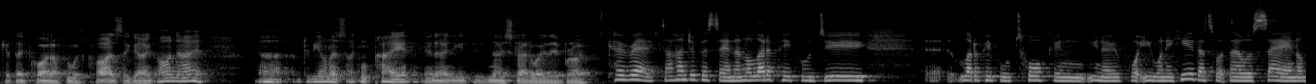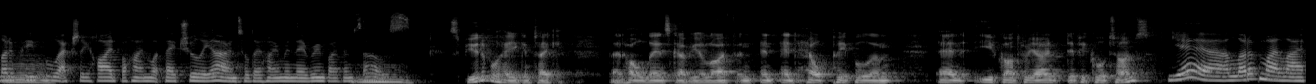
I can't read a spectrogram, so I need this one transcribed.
get that quite often with clients. They're going, oh no, uh, to be honest, I can pay, you know, you know straight away they're broke. Correct, 100%. And a lot of people do a lot of people talk and you know what you want to hear that's what they will say and a lot of mm. people actually hide behind what they truly are until they're home in their room by themselves mm. it's beautiful how you can take that whole landscape of your life and, and, and help people. Um, and you've gone through your own difficult times? Yeah, a lot of my life,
